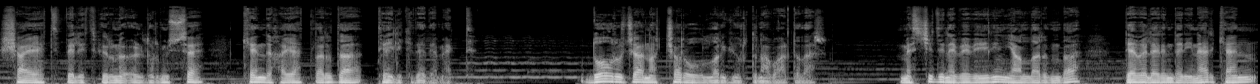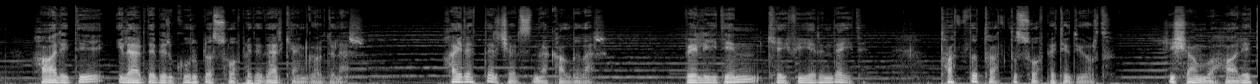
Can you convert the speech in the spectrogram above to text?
Şayet Velid birini öldürmüşse kendi hayatları da tehlikede demekti doğruca Natçaroğulları yurduna vardılar. Mescid-i Nebevi'nin yanlarında develerinden inerken Halid'i ileride bir grupla sohbet ederken gördüler. Hayretler içerisinde kaldılar. Velid'in keyfi yerindeydi. Tatlı tatlı sohbet ediyordu. Hişam ve Halid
